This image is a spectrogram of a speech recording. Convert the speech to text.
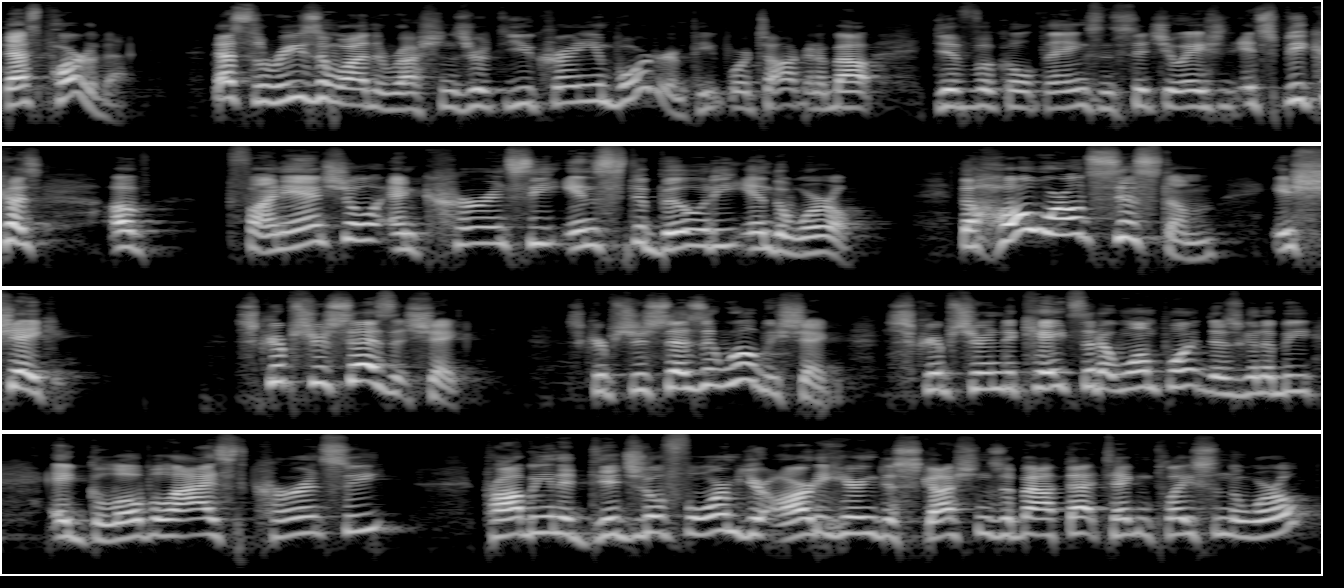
that's part of that. That's the reason why the Russians are at the Ukrainian border and people are talking about difficult things and situations. It's because of financial and currency instability in the world. The whole world system is shaking. Scripture says it's shaken. Scripture says it will be shaken. Scripture indicates that at one point there's going to be a globalized currency, probably in a digital form. You're already hearing discussions about that taking place in the world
